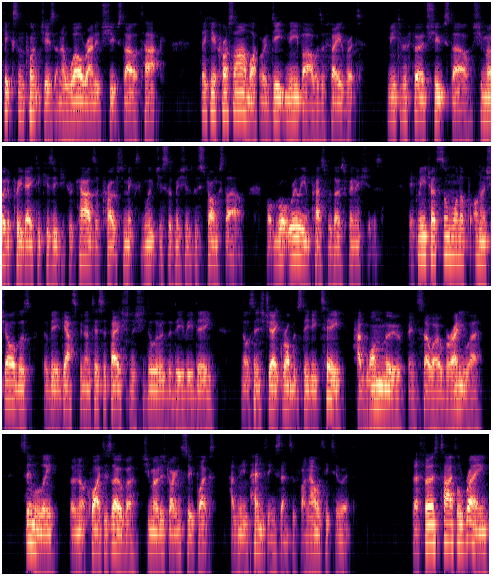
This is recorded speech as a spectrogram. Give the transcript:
kicks and punches, and a well rounded shoot style attack. Taking a cross arm lock or a deep knee bar was a favourite. Mita preferred shoot style. Shimoda predated Kazuchika Okada's approach to mixing lucha submissions with strong style, but what really impressed were those finishes. If Mita had someone up on her shoulders, there'd be a gasp in anticipation as she delivered the DVD. Not since Jake Roberts' DDT had one move been so over anywhere. Similarly, though not quite as over, Shimoda's Dragon Suplex had an impending sense of finality to it. Their first title reign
